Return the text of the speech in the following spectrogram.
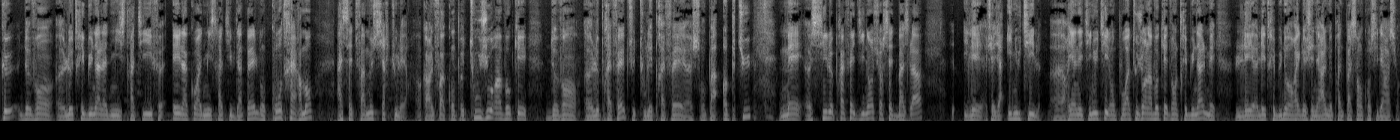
que devant le tribunal administratif et la cour administrative d'appel. Donc contrairement à cette fameuse circulaire. Encore une fois, qu'on peut toujours invoquer devant euh, le préfet, parce que tous les préfets ne euh, sont pas obtus, mais euh, si le préfet dit non sur cette base-là, il est, j'allais dire, inutile. rien n'est inutile. On pourra toujours l'invoquer devant le tribunal, mais les, les tribunaux, en règle générale, ne prennent pas ça en considération.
